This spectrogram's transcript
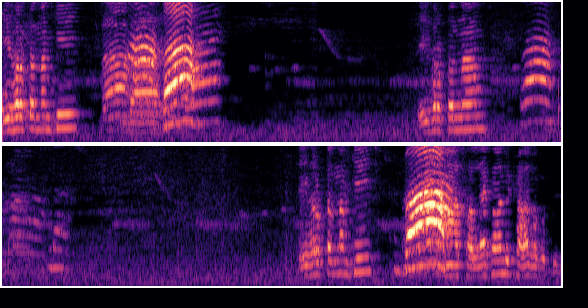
এই হরফটার নাম কি? এই হরফটার নাম? এই হরফটার নাম কি? মাশাআল্লাহ এখন আমি খাড়া জবর দিব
